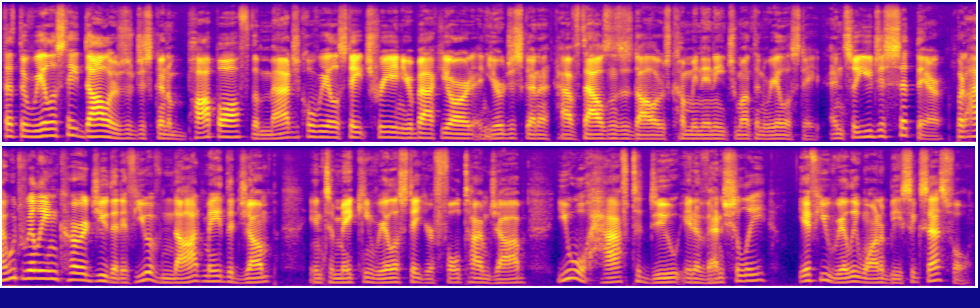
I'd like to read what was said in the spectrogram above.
that the real estate dollars are just going to pop off the magical real estate tree in your backyard and you're just going to have thousands of dollars coming in each month in real estate. And so you just sit there. But I would really encourage you that if you have not made the jump into making real estate your full time job, you will have to do it eventually if you really want to be successful.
